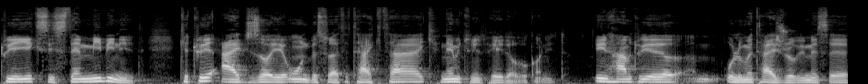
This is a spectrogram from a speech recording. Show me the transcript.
توی یک سیستم می‌بینید که توی اجزای اون به صورت تک تک نمی‌تونید پیدا بکنید. این هم توی علوم تجربی مثل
